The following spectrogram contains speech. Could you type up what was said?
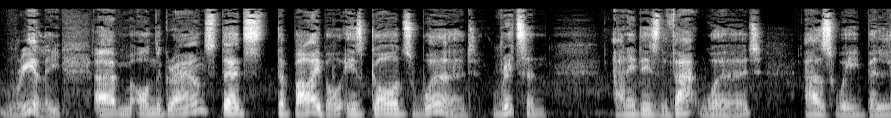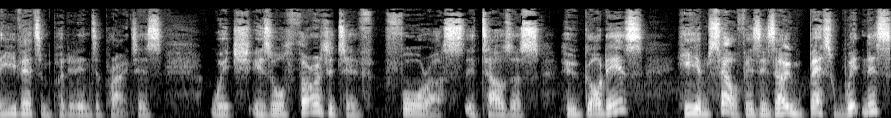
really um, on the grounds that the Bible is God's word written, and it is that word, as we believe it and put it into practice, which is authoritative for us. It tells us who God is. He himself is his own best witness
